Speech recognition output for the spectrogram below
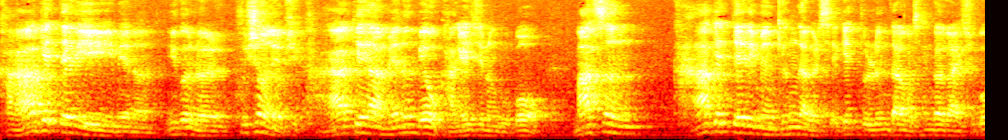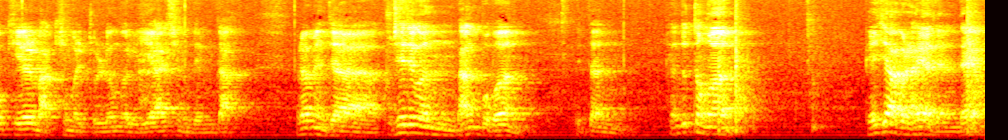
강하게 때리면은, 이거를 쿠션 없이 강하게 하면은 매우 강해지는 거고, 맛은 강하게 때리면 경락을 세게 뚫는다고 생각하시고, 기혈 막힘을 뚫는 걸 이해하시면 됩니다. 그러면 이제 구체적인 방법은, 일단, 편두통은 배잡을 해야 되는데,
